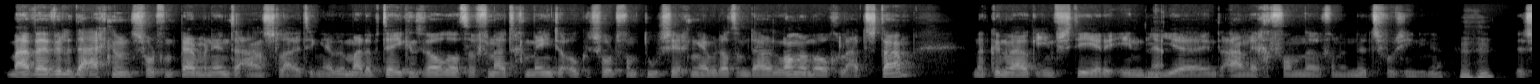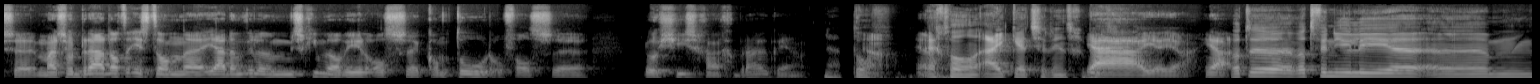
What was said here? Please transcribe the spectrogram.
maar wij willen daar eigenlijk een soort van permanente aansluiting hebben. Maar dat betekent wel dat we vanuit de gemeente ook een soort van toezegging hebben dat we hem daar langer mogen laten staan. En dan kunnen wij ook investeren in, die, eh, in het aanleggen van, eh, van de nutsvoorzieningen. mhm. Dus, eh, maar zodra dat is, dan, eh, ja, dan willen we hem misschien wel weer als eh, kantoor of als eh logies gaan gebruiken. Ja, Ja, tof. Ja, ja. Echt wel een eye-catcher in het gebied. ja, ja. ja, ja. Wat, eh, wat vinden jullie... eh, ehm,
